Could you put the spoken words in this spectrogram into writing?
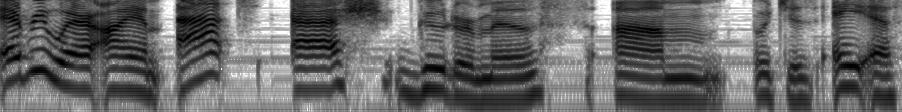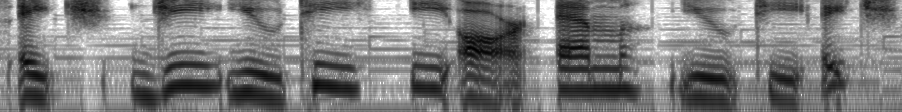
Everywhere I am at Ash Gutermuth, um, which is A S H G U T E R M U T H.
